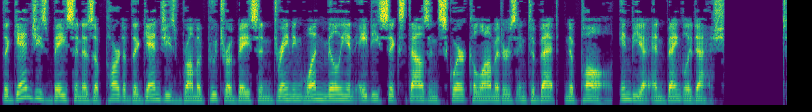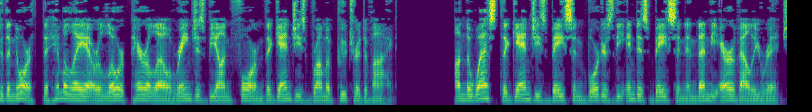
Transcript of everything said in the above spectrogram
The Ganges Basin is a part of the Ganges-Brahmaputra Basin draining 1,086,000 square kilometers in Tibet, Nepal, India and Bangladesh. To the north, the Himalaya or lower parallel ranges beyond form the Ganges-Brahmaputra divide. On the west the Ganges Basin borders the Indus Basin and then the Aravalli Ridge.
